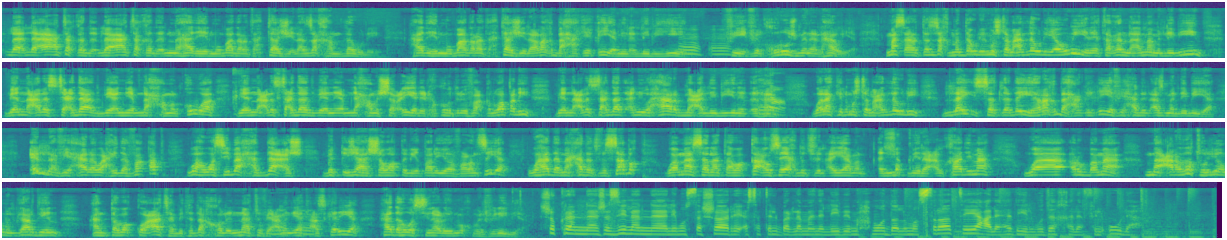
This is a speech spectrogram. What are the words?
لا لا أعتقد لا أعتقد أن هذه المبادرة تحتاج إلى زخم دولي هذه المبادرة تحتاج إلى رغبة حقيقية من الليبيين في في الخروج من الهاوية. مسألة الزخم الدولي المجتمع الدولي يوميا يتغنى أمام الليبيين بأن على استعداد بأن يمنحهم القوة بأن على استعداد بأن يمنحهم الشرعية لحكومة الوفاق الوطني بأن على استعداد أن يحارب مع الليبيين الإرهاب. نعم. ولكن المجتمع الدولي ليست لديه رغبة حقيقية في حل الأزمة الليبية. إلا في حالة واحدة فقط وهو سباحة داعش باتجاه الشواطئ الإيطالية والفرنسية وهذا ما حدث في السابق وما سنتوقعه سيحدث في الأيام المقبلة القادمة. وربما ما عرضته اليوم الجارديان عن توقعاتها بتدخل الناتو في عمليات عسكرية هذا هو السيناريو المقبل في ليبيا. شكرا جزيلا لمستشار رئاسة البرلمان الليبي محمود المصراتي على هذه المداخلة في الأولى.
